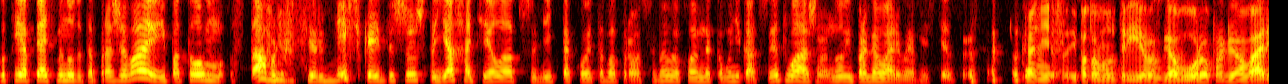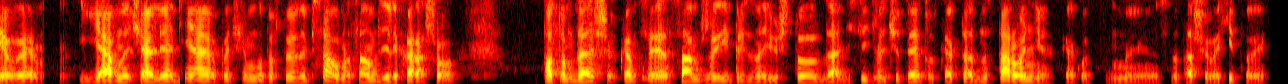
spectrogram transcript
вот я пять минут это проживаю, и потом ставлю сердечко и пишу, что я хотела обсудить такой-то вопрос. И мы выходим на коммуникацию. Это важно, ну и проговариваем, естественно. Конечно. И потом внутри разговора проговариваем. Я вначале объясняю, почему то, что я написал, на самом деле хорошо. Потом дальше в конце сам же и признаюсь, что да, действительно, читая тут как-то односторонне, как вот мы с Наташей Вахитовой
